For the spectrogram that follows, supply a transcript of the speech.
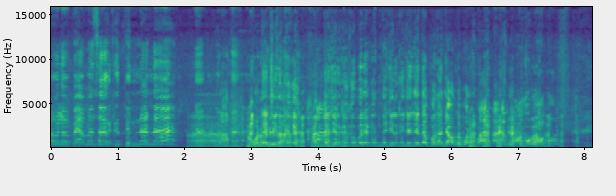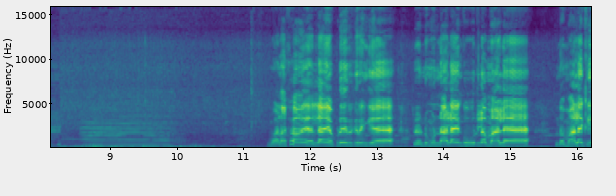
அவ்வளவு ஃபேமஸா இருக்கு. தின்னா ஓட அந்த ஜிலுக்கு அந்த ஜிலுக்குக்கு பிறகு இந்த ஜிலுக்கு செஞ்சதை இப்பதான் சாப்பிட போறோம் வாங்க பாப்போம். வணக்கம் எல்லாம் எப்படி இருக்கிறீங்க? ரெண்டு மூணு நாளாக எங்கள் ஊரில் மழை. இந்த மலைக்கு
